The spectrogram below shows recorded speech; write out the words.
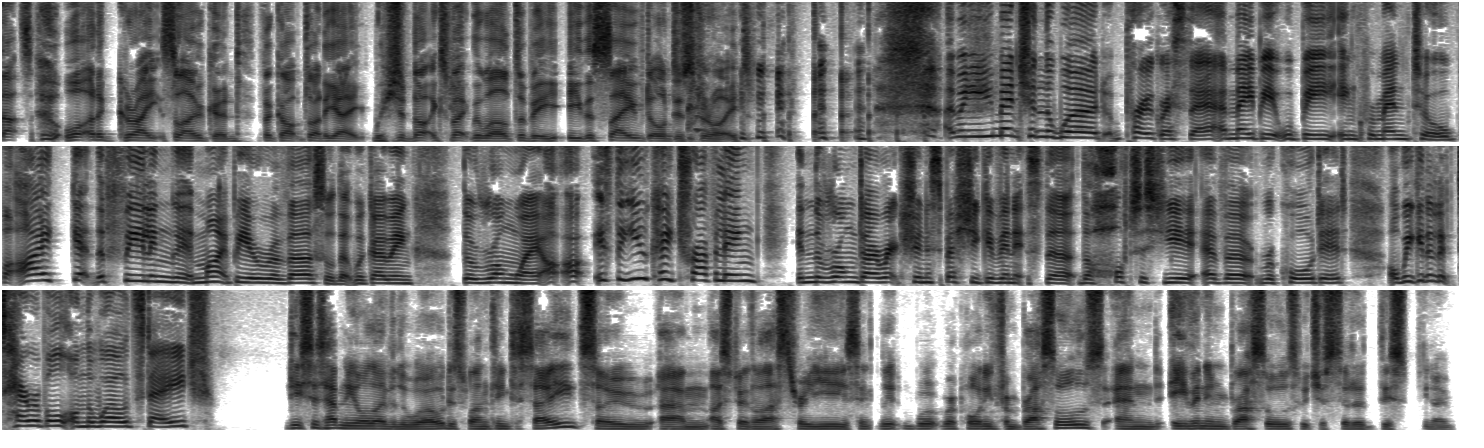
That's what a great slogan for COP28. We should not expect the world to be either saved or destroyed. I mean, you mentioned the word progress there, and maybe it will be incremental, but I get the feeling it might be a reversal that we're going the wrong way. Are- are- Is the UK travelling in the wrong direction, especially given it's the, the hottest year ever recorded? Are we going to look terrible on the world stage? This is happening all over the world is one thing to say. So um, I've spent the last three years reporting from Brussels, and even in Brussels, which is sort of this, you know,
